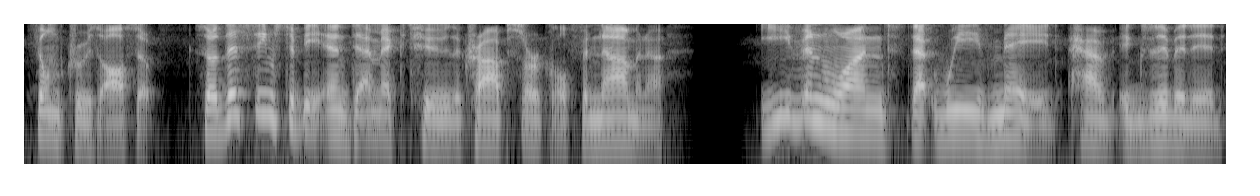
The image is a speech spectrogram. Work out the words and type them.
film crews, also. So this seems to be endemic to the crop circle phenomena. Even ones that we've made have exhibited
